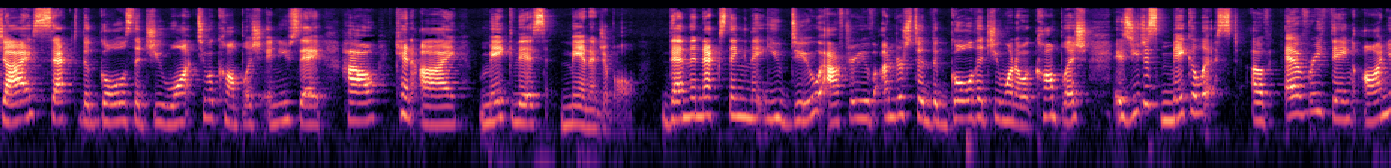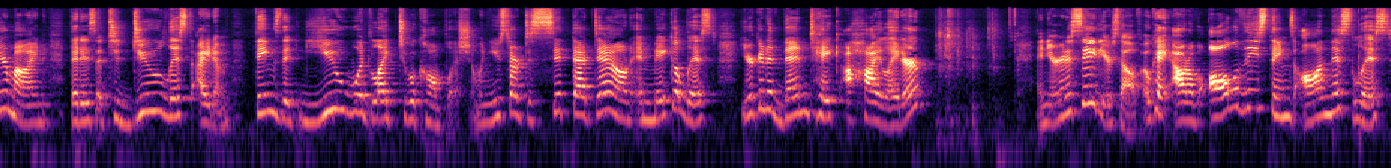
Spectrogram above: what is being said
dissect the goals that you want to accomplish and you say, How can I make this manageable? Then the next thing that you do after you've understood the goal that you want to accomplish is you just make a list of everything on your mind that is a to-do list item, things that you would like to accomplish. And when you start to sit that down and make a list, you're going to then take a highlighter and you're gonna say to yourself, okay, out of all of these things on this list,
